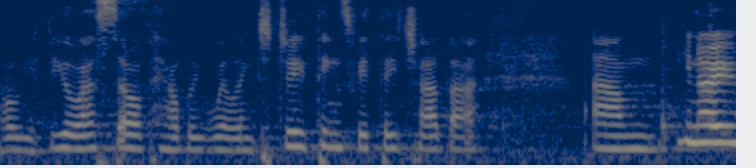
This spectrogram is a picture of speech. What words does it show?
how we view ourselves, how we're willing to do things with each other. Um, you know,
